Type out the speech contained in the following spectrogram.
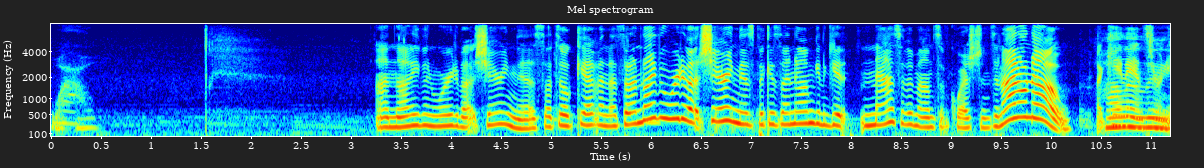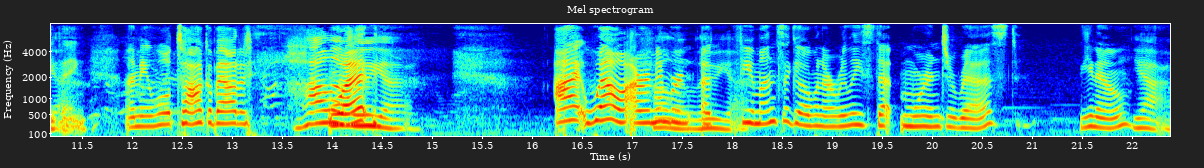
Wow. I'm not even worried about sharing this. I told Kevin, I said, I'm not even worried about sharing this because I know I'm going to get massive amounts of questions and I don't know. I can't answer anything. I mean, we'll talk about it. Hallelujah. I well, I remember Hallelujah. a few months ago when I really stepped more into rest, you know, Yeah.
